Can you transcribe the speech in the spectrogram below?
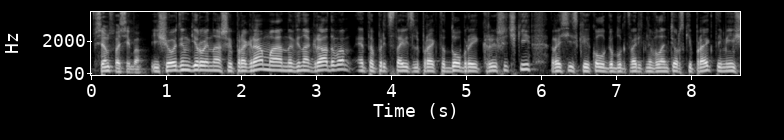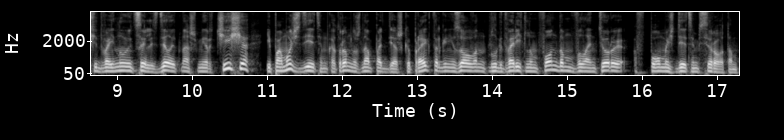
Всем спасибо. Еще один герой нашей программы Анна Виноградова. Это представитель проекта «Добрые крышечки», российский эколого-благотворительный волонтерский проект, имеющий двойную цель – сделать наш мир чище и помочь детям, которым нужна поддержка. Проект организован благотворительным фондом «Волонтеры в помощь детям-сиротам».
